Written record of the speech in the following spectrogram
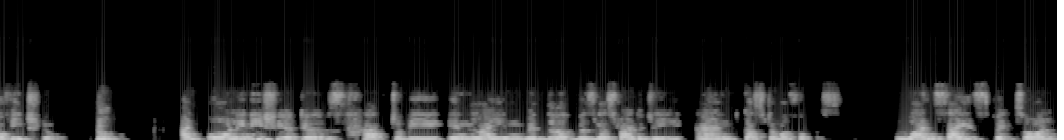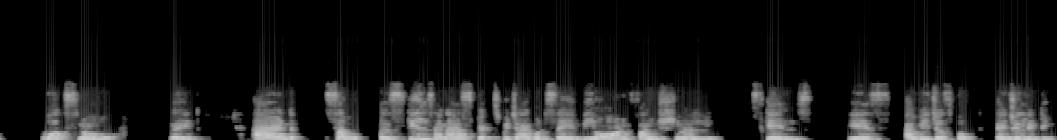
of each domain. True. And all initiatives have to be in line with the business strategy and customer focus. One size fits all works no more, right? And some uh, skills and aspects which I would say beyond functional skills is uh, we just spoke agility,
